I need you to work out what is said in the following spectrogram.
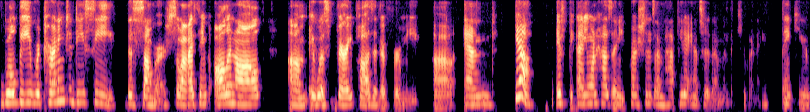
will be returning to DC this summer. So I think all in all, um, it was very positive for me. Uh, and yeah, if anyone has any questions, I'm happy to answer them in the Q&A. Thank you.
